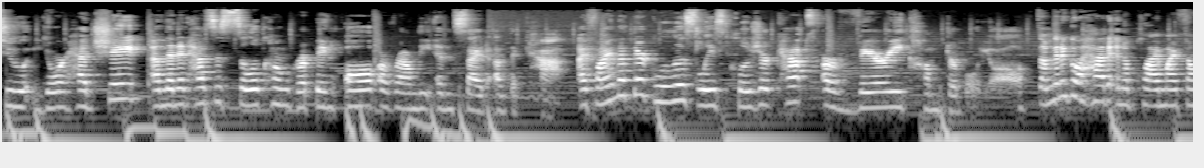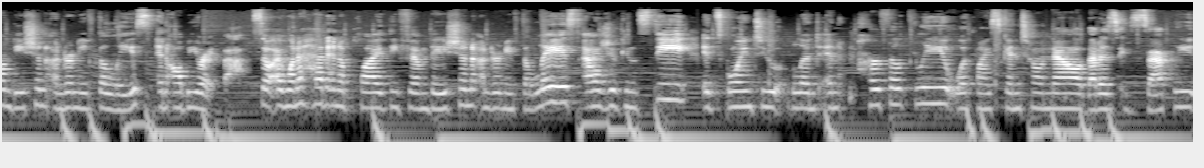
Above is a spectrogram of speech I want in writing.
to your head shape. And then it has this silicone gripping all around the inside of the cap. I find find that their glueless lace closure caps are very comfortable, y'all. So I'm gonna go ahead and apply my foundation underneath the lace and I'll be right back. So I went ahead and applied the foundation underneath the lace. As you can see, it's going to blend in perfectly with my skin tone now. That is exactly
